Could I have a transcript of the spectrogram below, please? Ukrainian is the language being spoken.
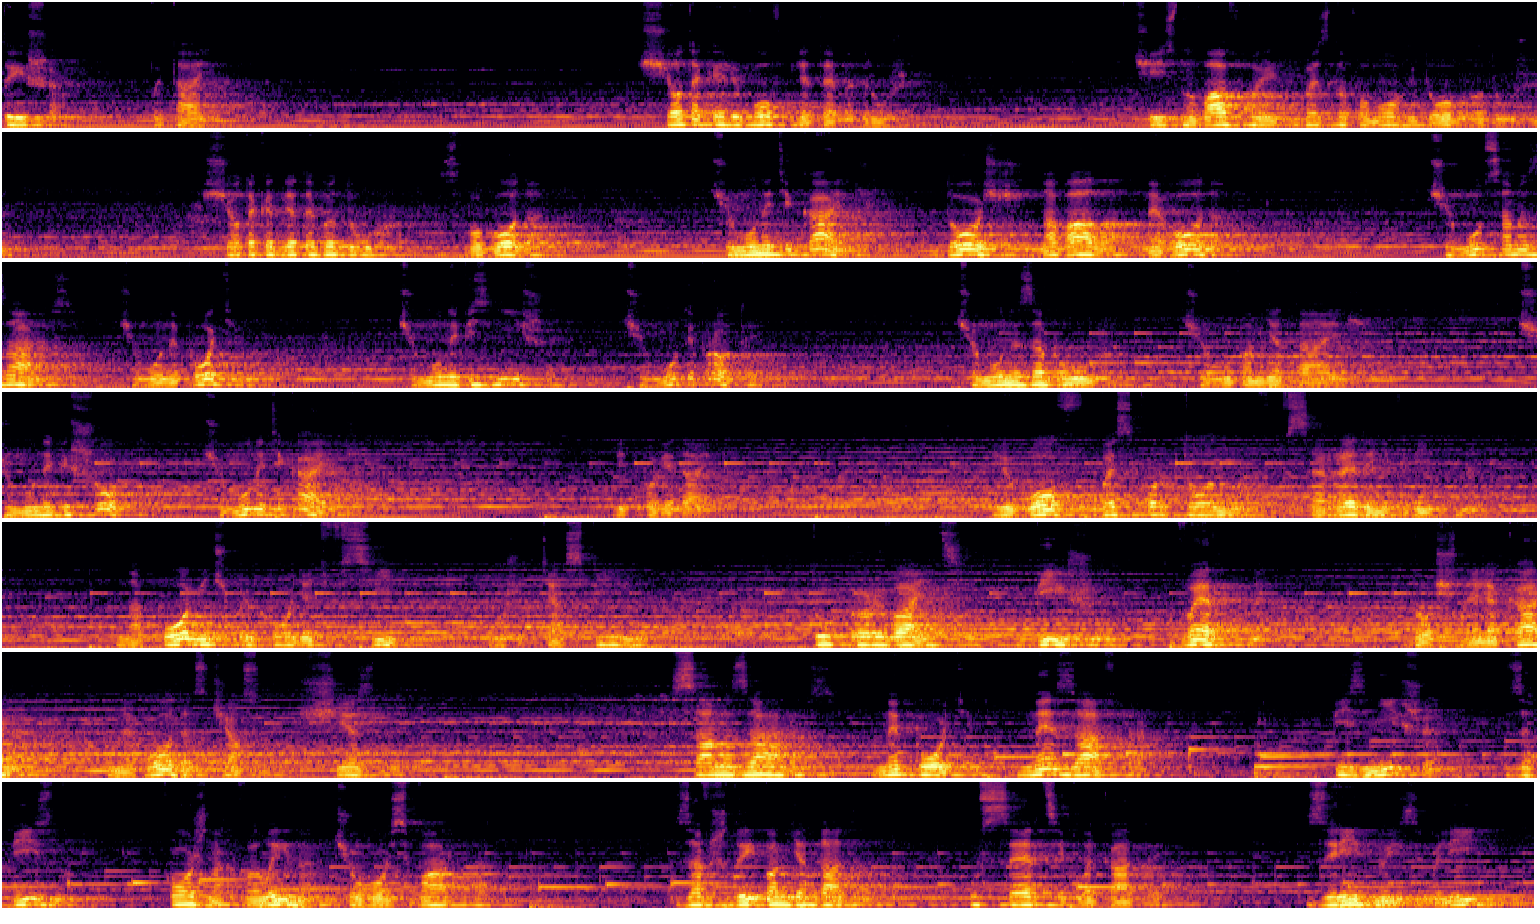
Тиша, питаю. Що таке любов для тебе, друже? Чи існував би без допомоги довго дуже? Що таке для тебе дух, свобода? Чому не тікаєш? Дощ, навала, негода? Чому саме зараз? Чому не потім? Чому не пізніше? Чому ти проти? Чому не забув? Чому пам'ятаєш? Чому не пішов? Чому не тікаєш? Відповідаю. Любов безкордонна всередині квітне. На поміч приходять всі, бо життя спільне. Дух проривається, більше, твердне, дощ не лякає, негода з часом щезне. Саме зараз, не потім, не завтра. Пізніше, запізно, кожна хвилина чогось варта. Завжди пам'ятати, у серці плекати. З рідної землі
